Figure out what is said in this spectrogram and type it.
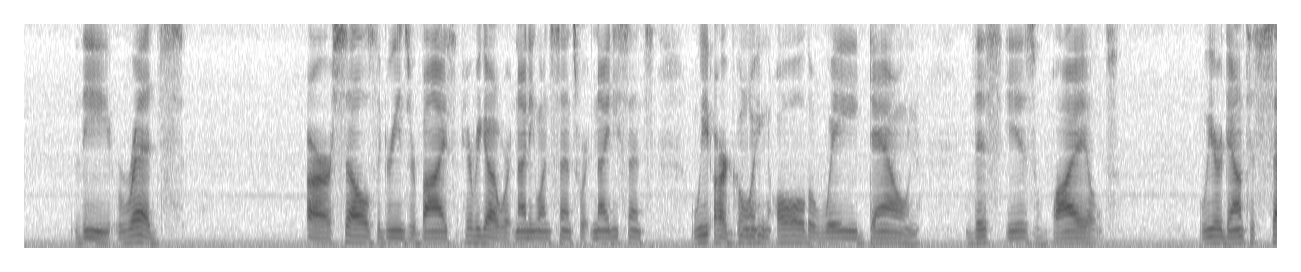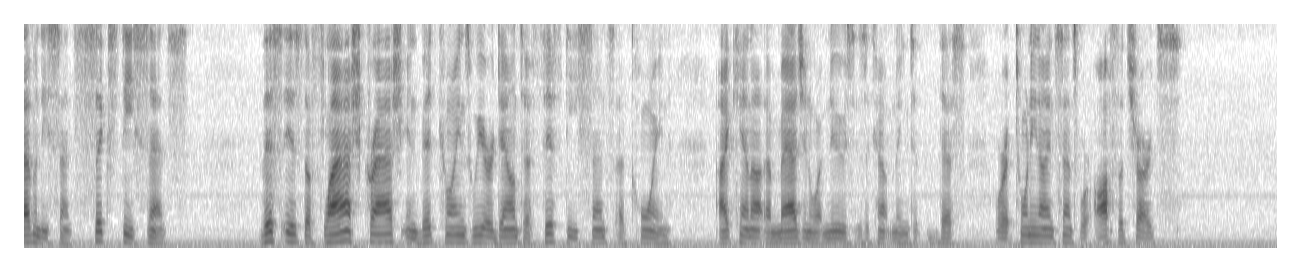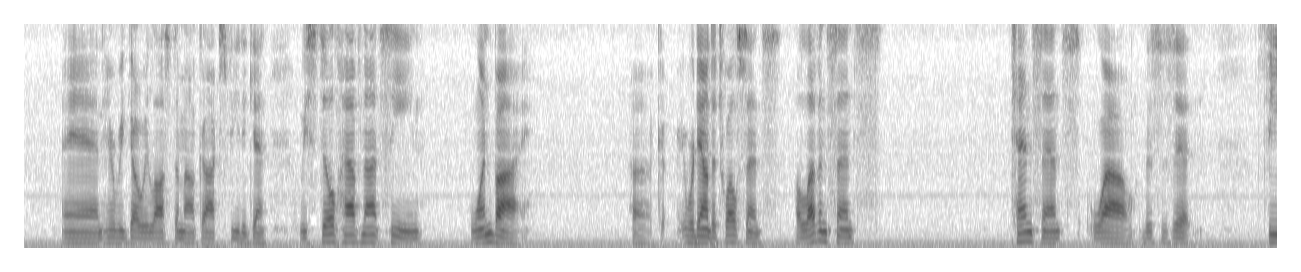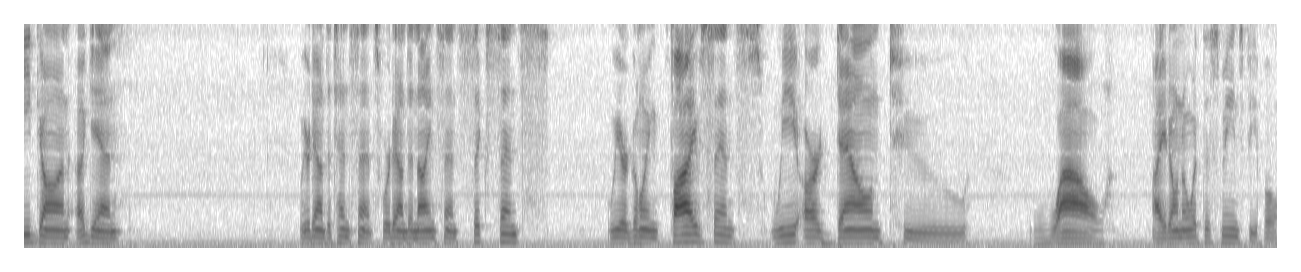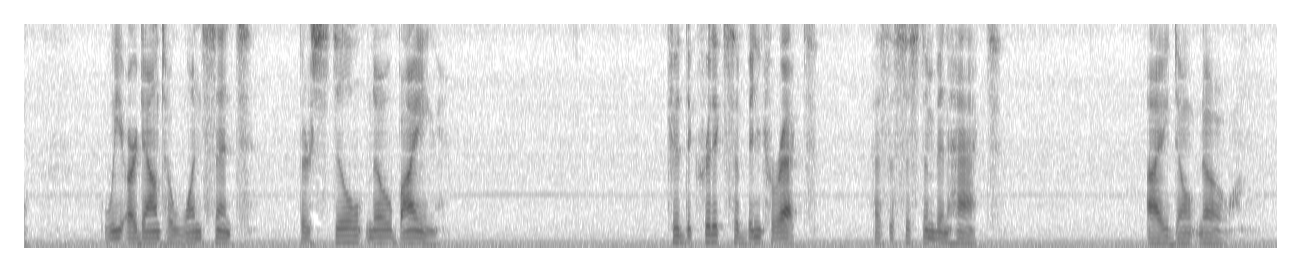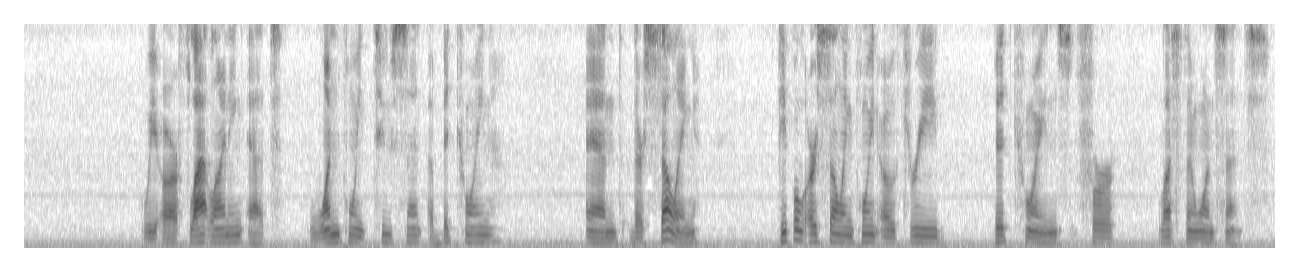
the reds our sells, the greens are buys. Here we go. We're at 91 cents. We're at 90 cents. We are going all the way down. This is wild. We are down to 70 cents, 60 cents. This is the flash crash in bitcoins. We are down to 50 cents a coin. I cannot imagine what news is accompanying to this. We're at 29 cents. We're off the charts. And here we go. We lost the Mt. Gox feed again. We still have not seen one buy. Uh, we're down to 12 cents, 11 cents, 10 cents. Wow, this is it. Feed gone again. We are down to 10 cents. We're down to 9 cents, 6 cents. We are going 5 cents. We are down to. Wow. I don't know what this means, people. We are down to one cent. There's still no buying. Could the critics have been correct? Has the system been hacked? I don't know. We are flatlining at 1.2 cent a Bitcoin and they're selling people are selling 0.03 bitcoins for less than one cent.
